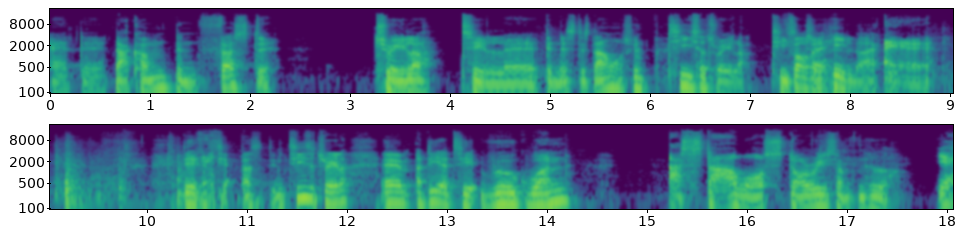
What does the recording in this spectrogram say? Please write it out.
at øh, der er kommet den første trailer til øh, den næste Star Wars film. Teaser trailer. Teaser For at være helt nøjagtig. Ja, ja, ja. Det er rigtigt, Anders. Det er en teaser-trailer, øhm, og det er til Rogue One, A Star Wars Story, som den hedder. Ja.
